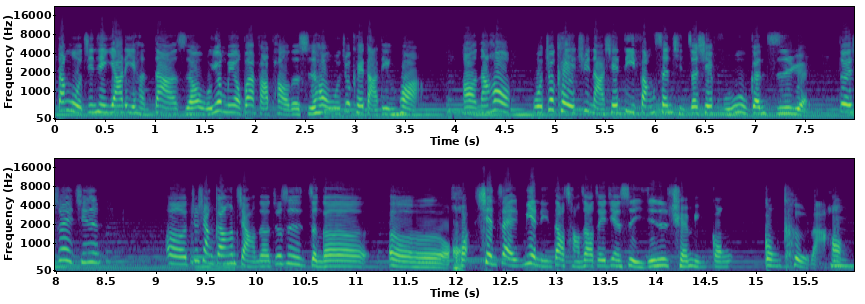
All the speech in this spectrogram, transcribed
当我今天压力很大的时候，我又没有办法跑的时候，我就可以打电话，好，然后我就可以去哪些地方申请这些服务跟资源。对，所以其实，呃，就像刚刚讲的，就是整个呃，现在面临到长照这件事，已经是全民公功课啦，哈、嗯。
